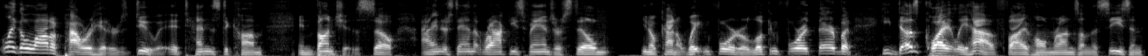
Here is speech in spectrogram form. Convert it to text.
like a lot of power hitters do. It tends to come in bunches. So I understand that Rockies fans are still you know, kind of waiting for it or looking for it there. But he does quietly have five home runs on the season,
